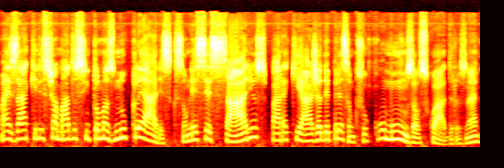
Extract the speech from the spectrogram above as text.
Mas há aqueles chamados sintomas nucleares, que são necessários para que haja depressão, que são comuns aos quadros, né?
